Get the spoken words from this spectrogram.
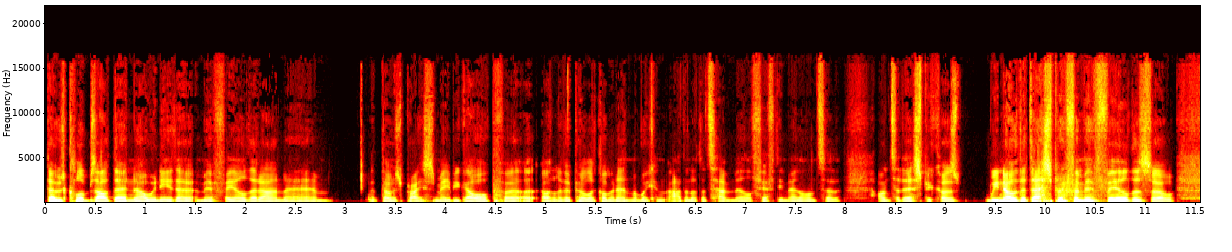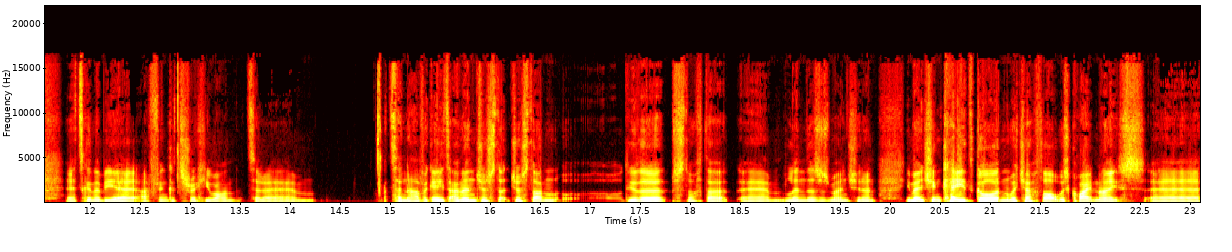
those clubs out there know we need a, midfielder and um, those prices maybe go up uh, or Liverpool are coming in and we can add another 10 mil 50 mil onto onto this because we know they're desperate for midfielders so it's going to be a I think a tricky one to um, to navigate and then just just on the other stuff that um, Lijnders was mentioning. You mentioned Kaide Gordon, which I thought was quite nice. Uh,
